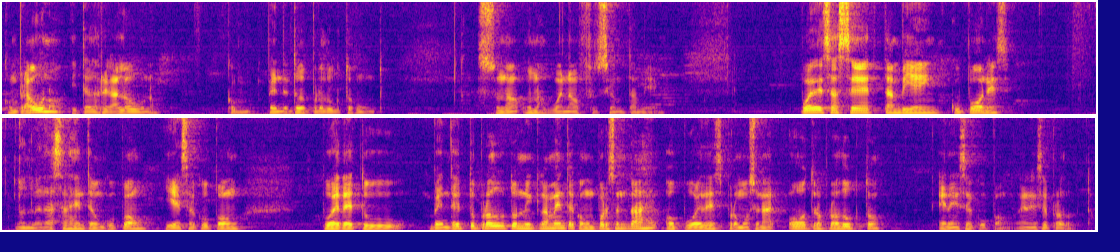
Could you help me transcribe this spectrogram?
Compra uno y te regalo uno. Vende todo el producto junto. Es una, una buena opción también. Puedes hacer también cupones, donde le das a la gente un cupón y ese cupón puede tú vender tu producto únicamente con un porcentaje o puedes promocionar otro producto en ese cupón, en ese producto.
